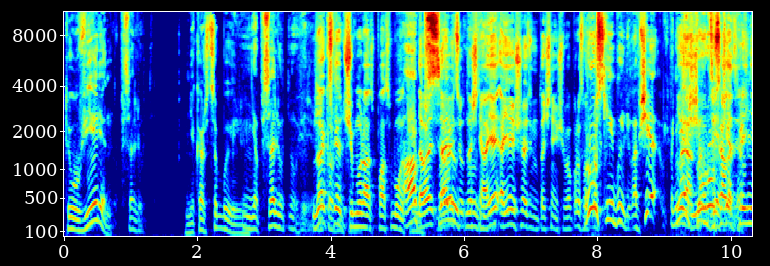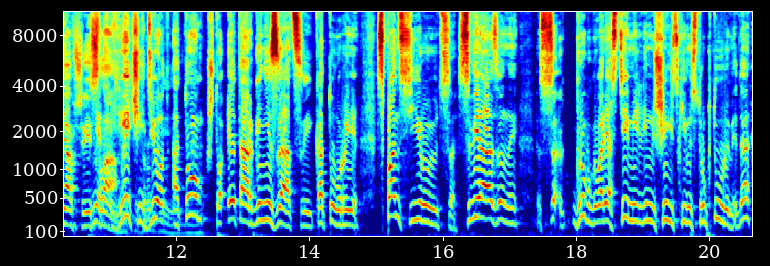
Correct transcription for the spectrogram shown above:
Ты уверен? Абсолютно. Мне кажется, были. Не абсолютно уверен. Ну, давай к следующему разу посмотрим. Абсолютно давайте, давайте уточним. А я, а я еще один уточняющий вопрос. Русские вопрос. были. Вообще, понимаешь, Нет, ну, русские, принявшие ислам. Нет, речь идет другие. о том, что это организации, которые спонсируются, связаны, с, грубо говоря, с теми или иными шиитскими структурами, да,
